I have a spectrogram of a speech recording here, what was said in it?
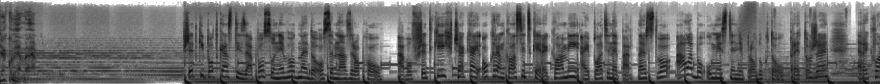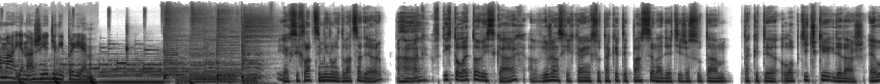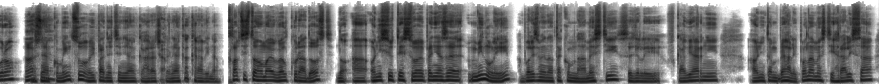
Ďakujeme. Všetky podcasty ZAPO sú nevhodné do 18 rokov. A vo všetkých čakaj okrem klasickej reklamy aj platené partnerstvo alebo umiestnenie produktov, pretože reklama je náš jediný príjem jak si chlapci minuli 20 eur, Aha. tak v týchto letoviskách a v južanských krajinách sú také tie pase na deti, že sú tam také tie loptičky, kde dáš euro, No dáš nejakú mincu, vypadne ti nejaká hračka, nejaká kravina. Chlapci z toho majú veľkú radosť, no a oni si tie svoje peniaze minuli a boli sme na takom námestí, sedeli v kaviarni a oni tam behali po námestí, hrali sa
